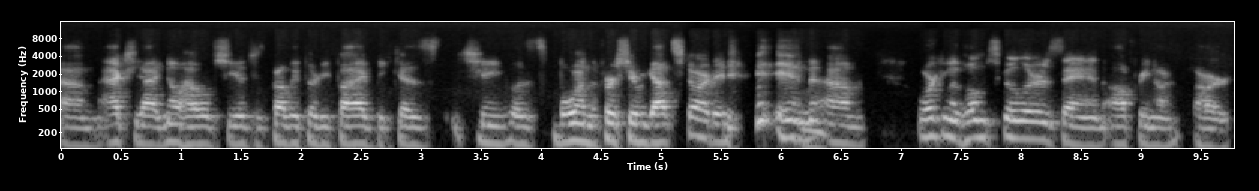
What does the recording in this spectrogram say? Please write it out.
Um, actually, I know how old she is. She's probably 35 because she was born the first year we got started in mm. Working with homeschoolers and offering our, our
